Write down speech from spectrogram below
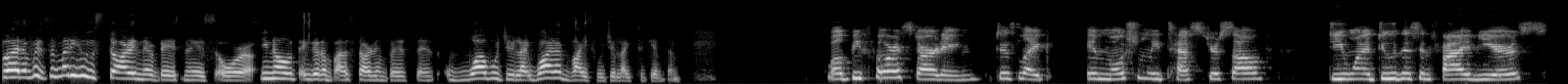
But for somebody who's starting their business or you know thinking about starting business what would you like what advice would you like to give them? Well before starting just like emotionally test yourself. Do you want to do this in five years,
